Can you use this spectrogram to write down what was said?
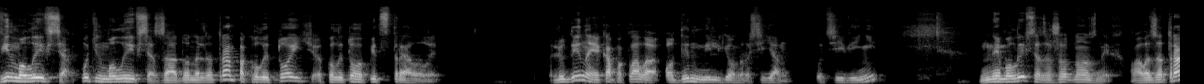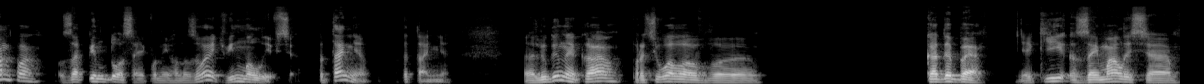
він молився. Путін молився за Дональда Трампа, коли той, коли того підстрелили. Людина, яка поклала один мільйон росіян у цій війні, не молився за жодного з них. Але за Трампа, за Піндоса, як вони його називають, він молився. Питання: питання. Е, Людина, яка працювала в КДБ, які займалися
